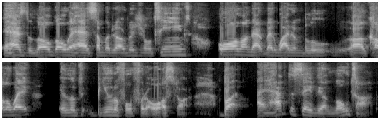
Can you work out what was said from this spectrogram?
It has the logo. It has some of the original teams, all on that red, white, and blue uh, colorway. It looked beautiful for the All Star. But I have to say, their low top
